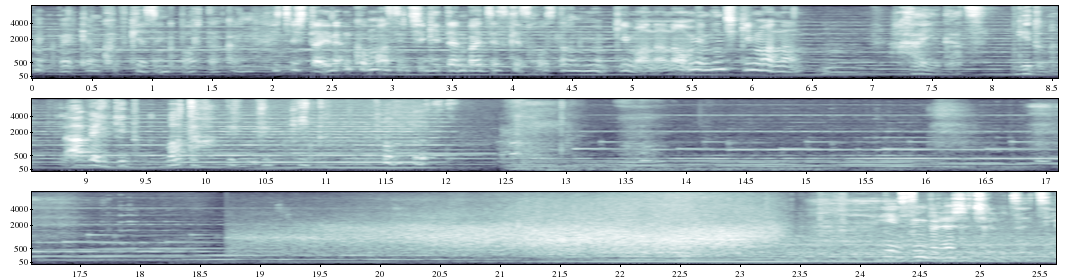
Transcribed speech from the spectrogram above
Մենք մեր կյանքով քեզ ենք պարտական։ Ճիշտ է, իրենք քո մասին չգիտեն, բայց ես քեզ խոստանում եմ կիմանան, ամեն ինչ կիմանան։ Արխային կաց։ Գիտում եմ, լավ էլ գիտում եմ, մատաղնի, գիտում։ Ես իմ վրեժը չլուծեցի։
